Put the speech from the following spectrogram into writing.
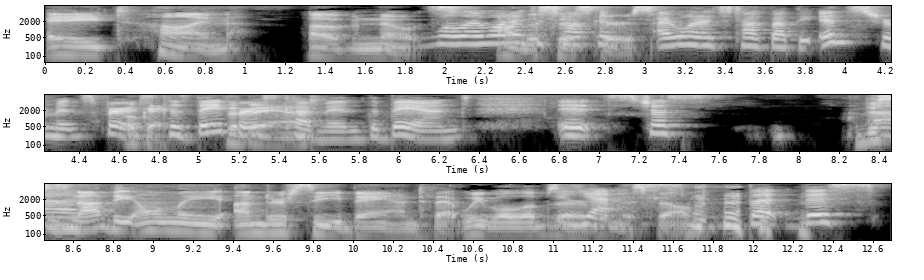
a ton of notes. Well, I on wanted the to talk. sisters. I wanted to talk about the instruments first Okay, because they the first band. come in. The band. It's just, this is uh, not the only undersea band that we will observe in this film. but this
